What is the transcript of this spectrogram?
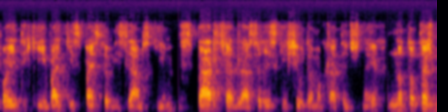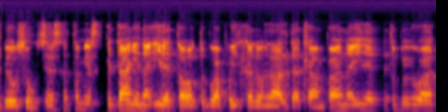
polityki walki z państwem islamskim, wsparcia dla syryjskich sił demokratycznych, no to też był sukces. Natomiast pytanie, na ile to, to była polityka Donalda Trumpa, a na ile to była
